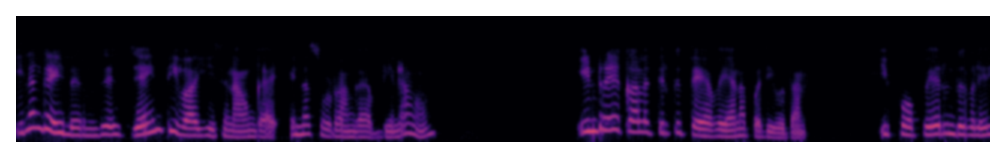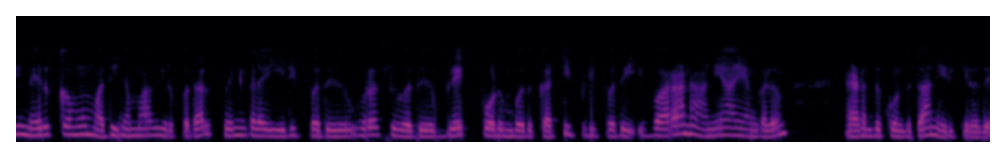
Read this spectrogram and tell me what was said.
இலங்கையிலிருந்து ஜெயந்தி வாகீசன் அவங்க என்ன சொல்றாங்க அப்படின்னா இன்றைய காலத்திற்கு தேவையான பதிவுதான். இப்போ பேருந்துகளில் நெருக்கமும் அதிகமாக இருப்பதால் பெண்களை இடிப்பது உரசுவது பிரேக் போடும்போது கட்டி பிடிப்பது இவ்வாறான அநியாயங்களும் நடந்து கொண்டுதான் இருக்கிறது.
